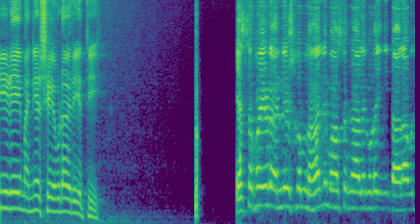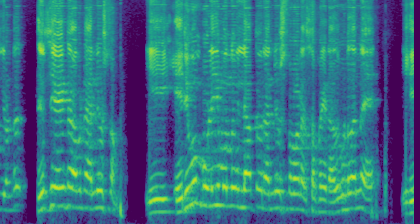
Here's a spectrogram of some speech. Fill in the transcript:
ഡിയുടെയും അന്വേഷണം എവിടെ വരെ എത്തി? എസ് എഫ് ഐയുടെ അന്വേഷണം നാല് മാസം കാലം കൂടെ ഇനി കാലാവധിയുണ്ട്. തീർച്ചയായിട്ടും അവരുടെ അന്വേഷണം ഈ എരിവും പൊളിയും ഒന്നും ഇല്ലാത്ത ഒരു അന്വേഷണമാണ് എസ് എഫ് ഐയുടെ. അതുകൊണ്ട് തന്നെ ഈ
